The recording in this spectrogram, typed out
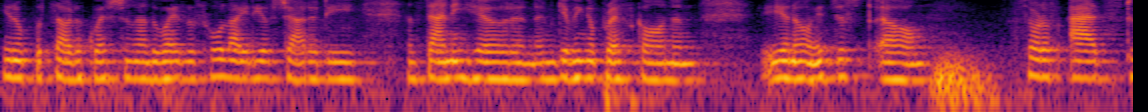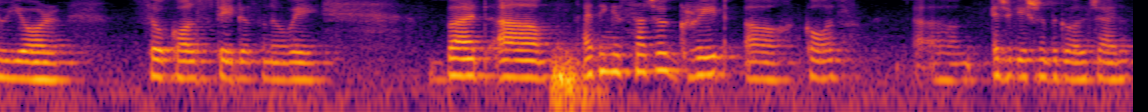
you know, puts out a question. Otherwise, this whole idea of charity and standing here and, and giving a press con and, you know, it just um, sort of adds to your so-called status in a way. But um, I think it's such a great uh, cause, um education of the girl child,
